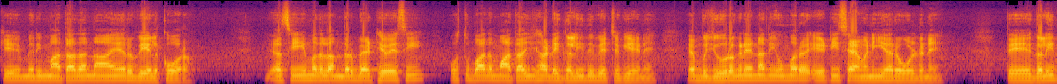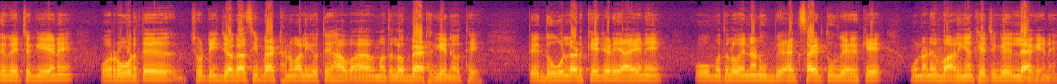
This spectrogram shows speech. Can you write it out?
ਕਿ ਮੇਰੀ ਮਾਤਾ ਦਾ ਨਾਮ ਹੈ ਰਵੇਲ ਕੌਰ। ਅਸੀਂ ਮਤਲਬ ਅੰਦਰ ਬੈਠੇ ਹੋਏ ਸੀ ਉਸ ਤੋਂ ਬਾਅਦ ਮਾਤਾ ਜੀ ਸਾਡੇ ਗਲੀ ਦੇ ਵਿੱਚ ਗਏ ਨੇ। ਇਹ ਬਜ਼ੁਰਗ ਨੇ ਇਹਨਾਂ ਦੀ ਉਮਰ 87 ਈਅਰ 올ਡ ਨੇ। ਤੇ ਗਲੀ ਦੇ ਵਿੱਚ ਗਏ ਨੇ, ਉਹ ਰੋਡ ਤੇ ਛੋਟੀ ਜਗ੍ਹਾ ਸੀ ਬੈਠਣ ਵਾਲੀ, ਉੱਥੇ ਹਵਾ ਮਤਲਬ ਬੈਠ ਗਏ ਨੇ ਉੱਥੇ। ਤੇ ਦੋ ਲੜਕੇ ਜਿਹੜੇ ਆਏ ਨੇ, ਉਹ ਮਤਲਬ ਇਹਨਾਂ ਨੂੰ ਬੈਕ ਸਾਈਡ ਤੋਂ ਵੇਖ ਕੇ ਉਹਨਾਂ ਨੇ ਵਾਲੀਆਂ ਖਿੱਚ ਕੇ ਲੈ ਗਏ ਨੇ।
